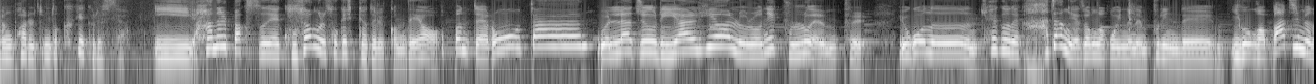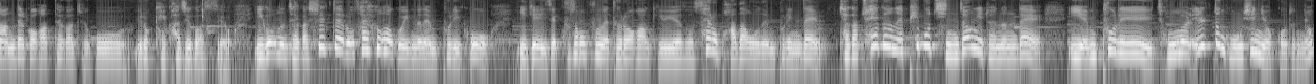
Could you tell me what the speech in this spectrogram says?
양파를 좀 더 크게 그렸어요. 이 하늘 박스의 구성을 소개시켜 드릴 건데요. 첫 번째로 짠! 웰라쥬 Real Hyaluronic Blue 앰플 이거는 최근에 가장 애정하고 있는 앰플인데 이거가 빠지면 안 될 것 같아가지고 이렇게 가지고 왔어요. 이거는 제가 실제로 사용하고 있는 앰플이고 이게 이제 구성품에 들어가기 위해서 새로 받아온 앰플인데 제가 최근에 피부 진정이 되는데 이 앰플이 정말 1등 공신이었거든요.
